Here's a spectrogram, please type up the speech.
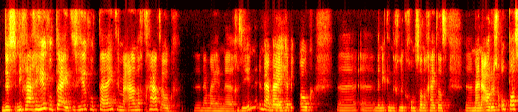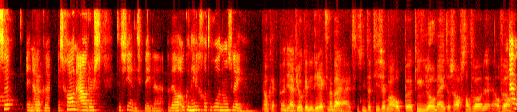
dus die vragen heel veel tijd. Dus heel veel tijd en mijn aandacht gaat ook naar mijn eh, gezin. En daarbij Ja. heb ik ook, eh, eh, ben ik in de gelukkige omstandigheid dat eh, mijn ouders oppassen. En ook eh, mijn schoonouders. Dus ja, die spelen wel ook een hele grote rol in ons leven. Oké, en die heb je ook in de directe nabijheid. Dus niet dat die zeg maar op eh, kilometers afstand wonen, of wel? Nou,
